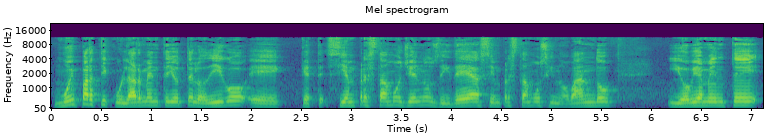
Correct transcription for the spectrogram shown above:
muy particularmente yo te lo digo, eh, que siempre estamos llenos de ideas, siempre estamos innovando y obviamente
